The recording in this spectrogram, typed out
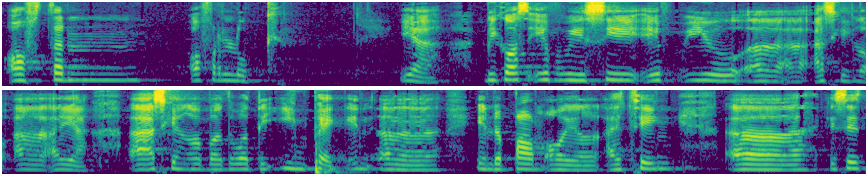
often overlooked. Yeah, because if we see, if you uh, asking, uh, yeah, asking about what the impact in uh, in the palm oil, I think uh, is it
